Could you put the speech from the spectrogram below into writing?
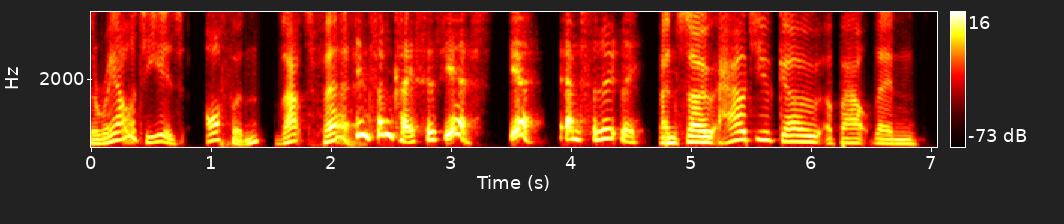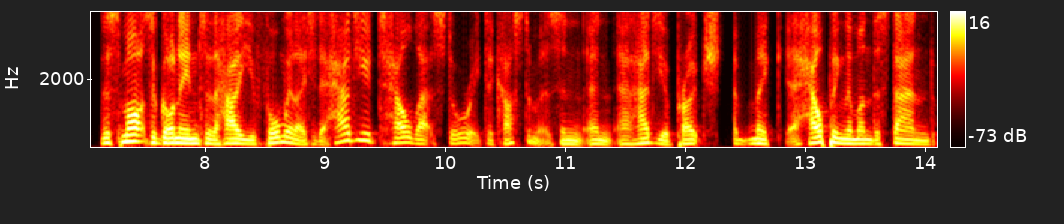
the reality is often that's fair. In some cases yes. Yeah absolutely. And so how do you go about then the smarts have gone into the, how you formulated it. How do you tell that story to customers? And, and and how do you approach make helping them understand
